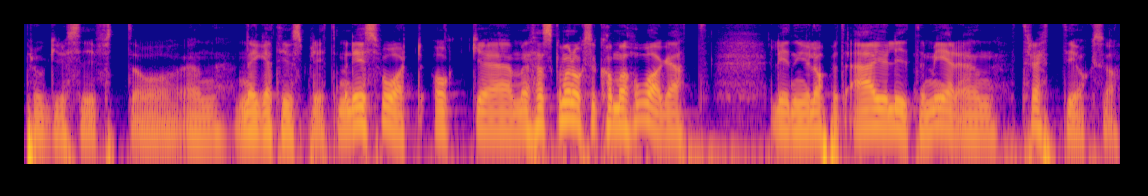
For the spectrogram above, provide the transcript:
progressivt och en negativ split. Men det är svårt. Och, eh, men sen ska man också komma ihåg att Lidingöloppet är ju lite mer än 30 också.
